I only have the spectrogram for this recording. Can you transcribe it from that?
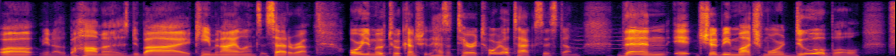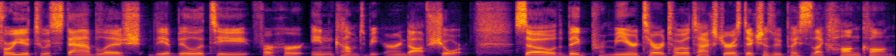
uh, you know, the Bahamas, Dubai, Cayman Islands, etc., or you move to a country that has a territorial tax system, then it should be much more doable for you to establish the ability for her income to be earned offshore. So the big premier territorial tax jurisdictions would be places like Hong Kong,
